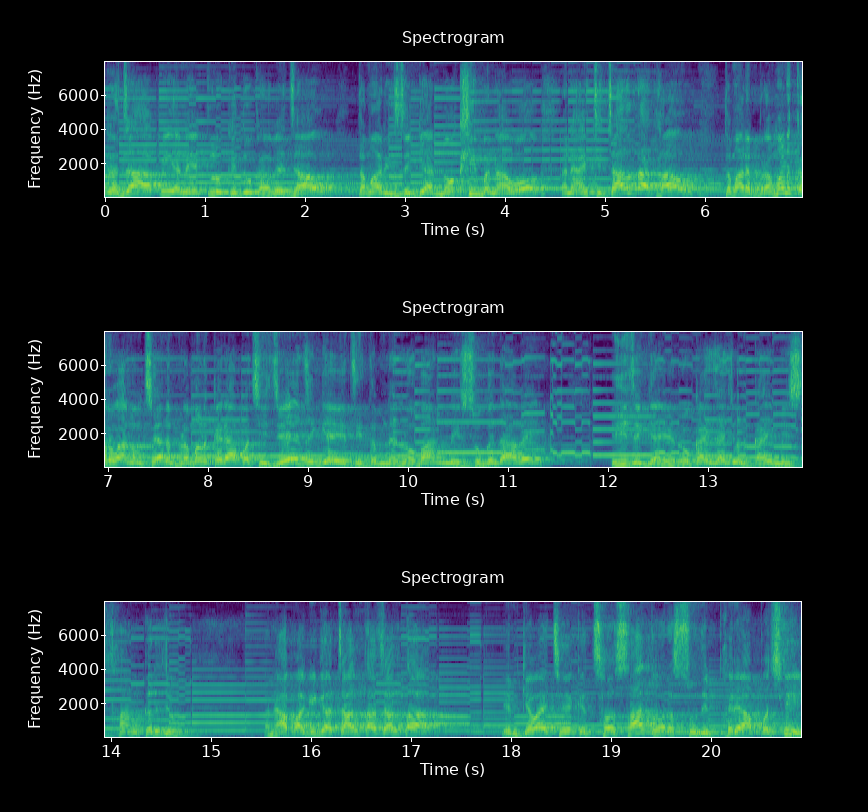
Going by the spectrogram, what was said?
રજા આપી અને એટલું કીધું કે હવે જાઓ, તમારી જગ્યા નોખી બનાવો અને અહીંથી ચાલતા થાવ, તમારે ભ્રમણ કરવાનું છે અને ભ્રમણ કર્યા પછી જે જગ્યાએથી તમને લોબાનની સુગંધ આવે એ જગ્યાએ રોકાઈ જાજો અને કાયમી સ્થાન કરજો. અને આપા ગીગા ચાલતા ચાલતા એમ કહેવાય છે કે છ, સાત વર્ષ સુધી ફર્યા પછી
